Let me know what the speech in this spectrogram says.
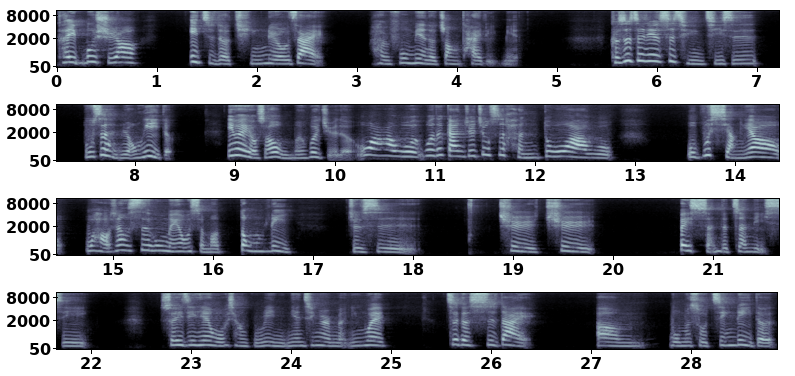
可以不需要一直的停留在很负面的状态里面。可是这件事情其实不是很容易的，因为有时候我们会觉得，哇，我我的感觉就是很多啊，我我不想要，我好像似乎没有什么动力，就是去去被神的真理吸引。所以今天我想鼓励年轻人们，因为这个时代，嗯。我们所经历的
